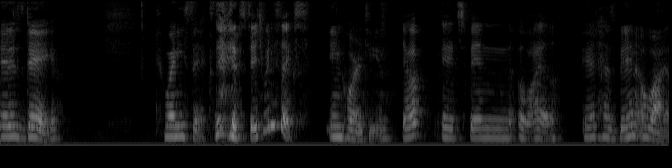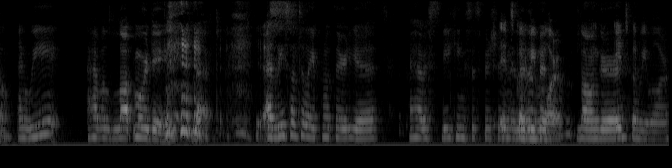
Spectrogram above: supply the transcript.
It is day 26 it's day 26. in quarantine. Yep, it's been a while. It has been a while, and we have a lot more days left. Yes. At least until April 30th. I have a sneaking suspicion it's a gonna little be bit more. longer. It's gonna be more.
